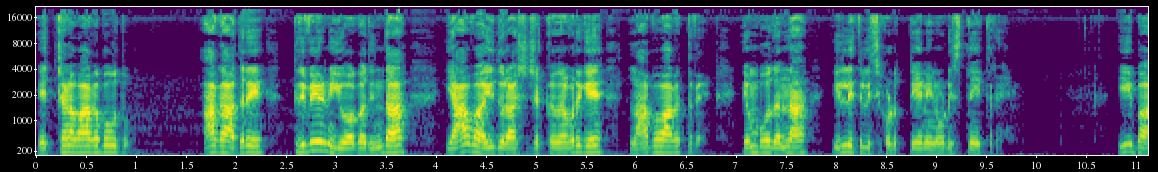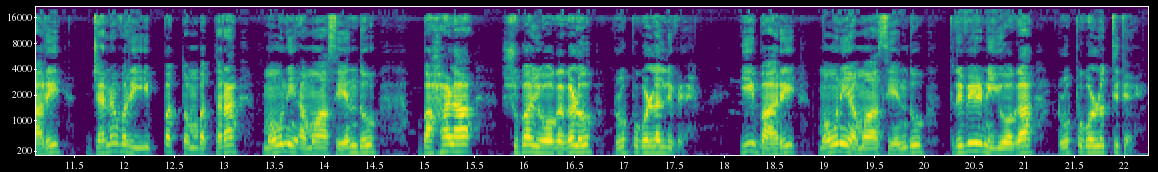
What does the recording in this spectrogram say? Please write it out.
ಹೆಚ್ಚಳವಾಗಬಹುದು. ಹಾಗಾದರೆ ತ್ರಿವೇಣಿ ಯೋಗದಿಂದ ಯಾವ ಐದು ರಾಶಿಚಕ್ರದವರಿಗೆ ಲಾಭವಾಗುತ್ತದೆ ಎಂಬುದನ್ನು ಇಲ್ಲಿ ತಿಳಿಸಿಕೊಡುತ್ತೇನೆ ನೋಡಿ ಸ್ನೇಹಿತರೆ. ಈ ಬಾರಿ ಜನವರಿ ಇಪ್ಪತ್ತೊಂಬತ್ತರ ಮೌನಿ ಅಮಾವಾಸ್ಯೆಯೆಂದು ಬಹಳ ಶುಭ ಯೋಗಗಳು ರೂಪುಗೊಳ್ಳಲಿವೆ. ಈ ಬಾರಿ ಮೌನಿ ಅಮಾವಾಸ್ಯೆಯಂದು ತ್ರಿವೇಣಿ ಯೋಗ ರೂಪುಗೊಳ್ಳುತ್ತಿದೆ.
